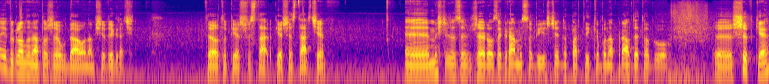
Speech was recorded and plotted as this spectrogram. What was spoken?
No i wygląda na to, że udało nam się wygrać. To oto pierwsze, star pierwsze starcie. E, myślę, że, że rozegramy sobie jeszcze jedną partyjkę, bo naprawdę to było e, szybkie.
